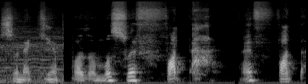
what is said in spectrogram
Sonequinha pós-almoço é foda. É foda.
